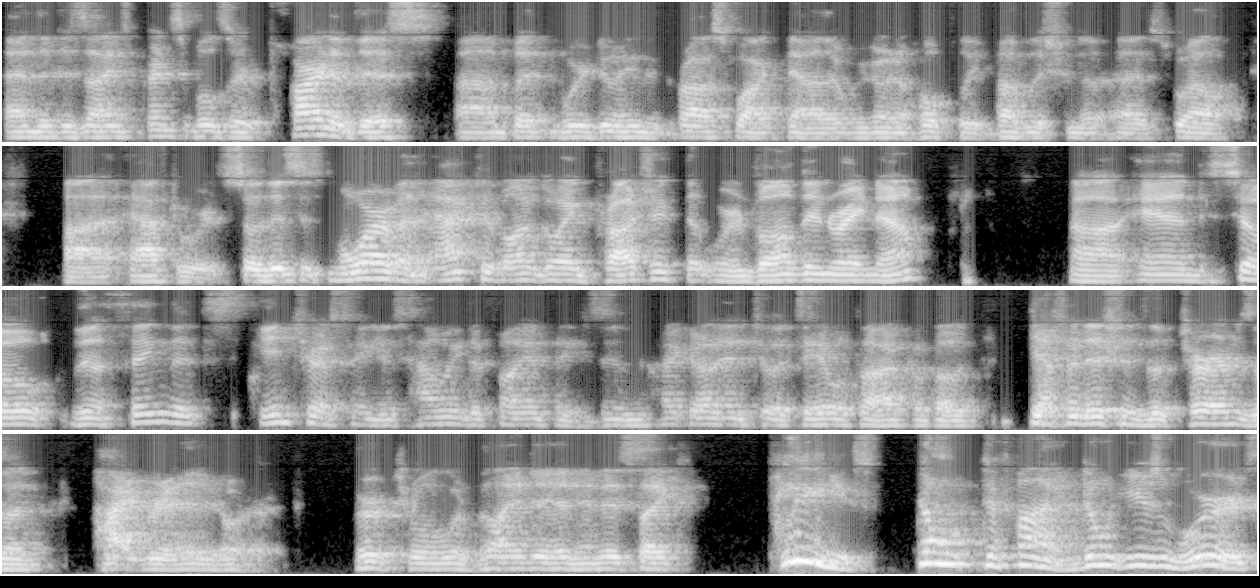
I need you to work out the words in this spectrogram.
And the design principles are part of this, uh, but we're doing the crosswalk now that we're going to hopefully publish as well uh, afterwards. So this is more of an active ongoing project that we're involved in right now. Uh, and so the thing that's interesting is how we define things. And I got into a table talk about definitions of terms on hybrid or virtual or blended. And it's like, please don't define, don't use words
